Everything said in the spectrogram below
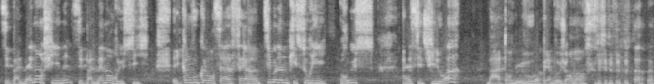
c'est pas le même en Chine, c'est pas le même en Russie. Et quand vous commencez à faire un petit bonhomme qui sourit russe à un site chinois, bah attendez-vous à perdre vos jambes. Hein.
